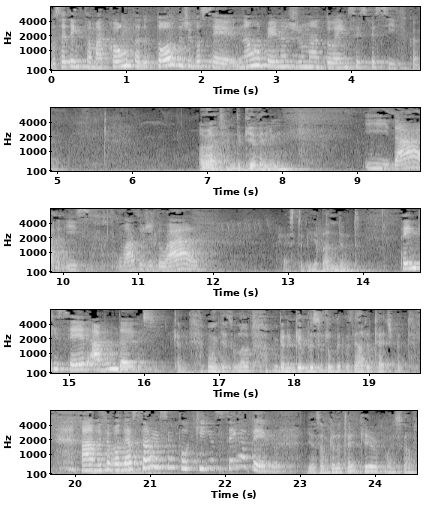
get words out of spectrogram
Você tem que tomar conta do todo de você, não apenas de uma doença específica. All right, and the giving E dar, e o ato de doar, has to be abundant. tem que ser abundante. Oh yes, well I'm going to give this little bit without attachment. Ah, mas eu vou dar só esse um pouquinho sem apego. Yes, I'm going to take care of myself,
